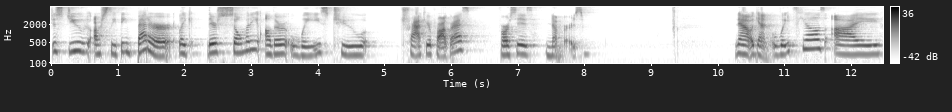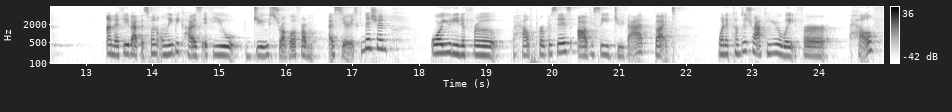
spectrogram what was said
just you are sleeping better. Like there's so many other ways to track your progress versus numbers. Now, again, weight scales, I I'm iffy about this one only because if you do struggle from a serious condition or you need it for health purposes, obviously do that. But when it comes to tracking your weight for health,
